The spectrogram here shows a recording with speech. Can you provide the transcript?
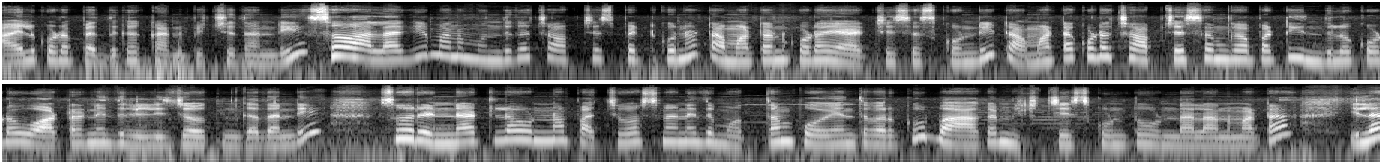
ఆయిల్ కూడా పెద్దగా కనిపించదండి. సో అలాగే మనం ముందుగా చాప్ చేసి పెట్టుకున్న టమాటాను కూడా యాడ్ చేసేసుకోండి. టమాటా కూడా చాప్ చేసాం కాబట్టి ఇందులో కూడా వాటర్ అనేది రిలీజ్ అవుతుంది కదండి. సో రెండాట్లో ఉన్న పచ్చివాసన అనేది మొత్తం పోయేంత వరకు బాగా మిక్స్ చేసుకుంటూ ఉండాలన్నమాట. ఇలా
